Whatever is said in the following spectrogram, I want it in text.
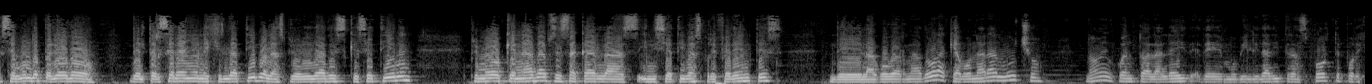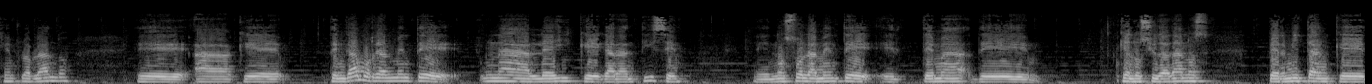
segundo periodo del tercer año legislativo, las prioridades que se tienen. Primero que nada, pues es sacar las iniciativas preferentes de la gobernadora que abonarán mucho, ¿no? En cuanto a la ley de movilidad y transporte, por ejemplo, hablando, eh, a que tengamos realmente una ley que garantice eh, no solamente el tema de que los ciudadanos permitan que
